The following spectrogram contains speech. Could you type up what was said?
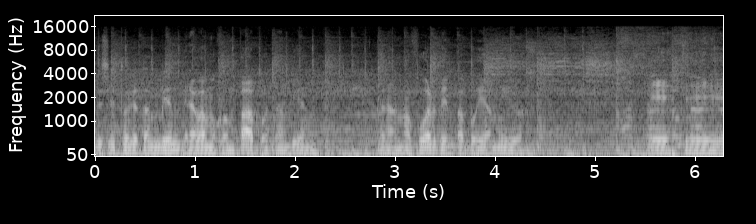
de esa historia también. Grabamos con Papo también, con Almafuerte en Papo y Amigos. Este.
